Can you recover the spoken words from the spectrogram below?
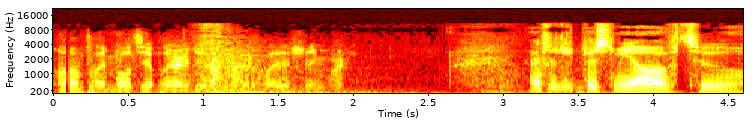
I'm gonna play multiplayer, dude. I'm not gonna play this anymore. That shit just pissed me off too.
